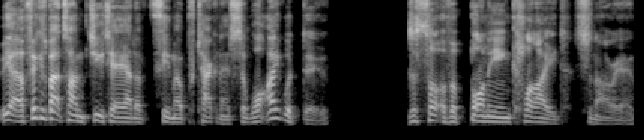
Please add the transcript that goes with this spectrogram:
Yeah, I think it's about time GTA had a female protagonist. So what I would do is a sort of a Bonnie and Clyde scenario.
